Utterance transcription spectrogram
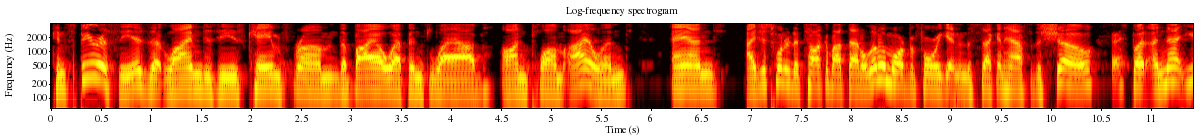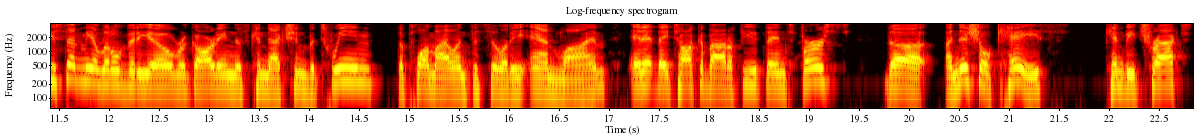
conspiracy is that Lyme disease came from the bioweapons lab on Plum Island. And I just wanted to talk about that a little more before we get into the second half of the show. Okay. But Annette, you sent me a little video regarding this connection between the Plum Island facility and Lyme. In it, they talk about a few things. First, the initial case can be tracked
